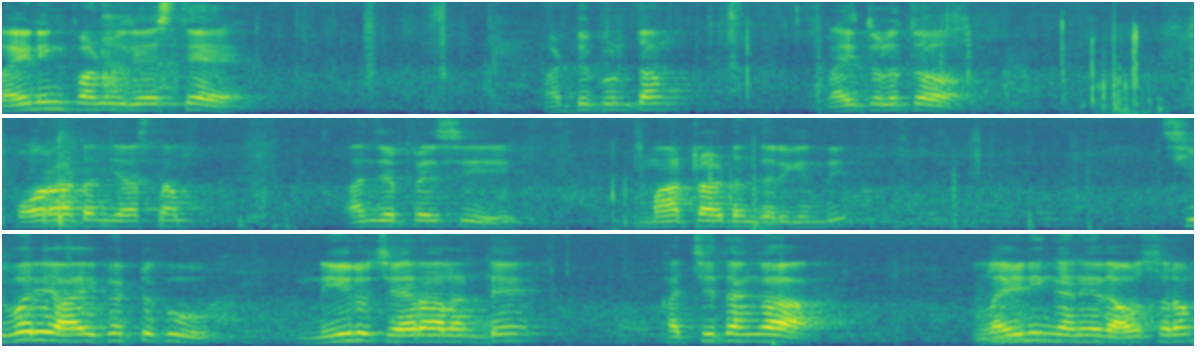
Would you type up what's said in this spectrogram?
లైనింగ్ పనులు చేస్తే అడ్డుకుంటాం. రైతులతో పోరాటం చేస్తాం అని చెప్పేసి మాట్లాడడం జరిగింది. చివరి ఆయకట్టుకు నీరు చేరాలంటే ఖచ్చితంగా లైనింగ్ అనేది అవసరం.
